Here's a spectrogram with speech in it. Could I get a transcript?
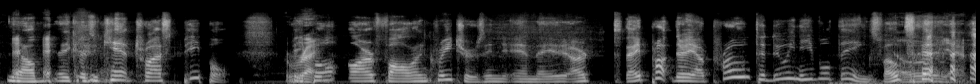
you know, because you can't trust people. People Right. are fallen creatures, and and they are they pro- they are prone to doing evil things, folks. Oh, yeah.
